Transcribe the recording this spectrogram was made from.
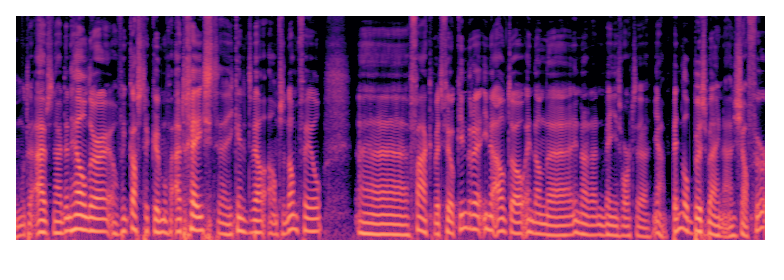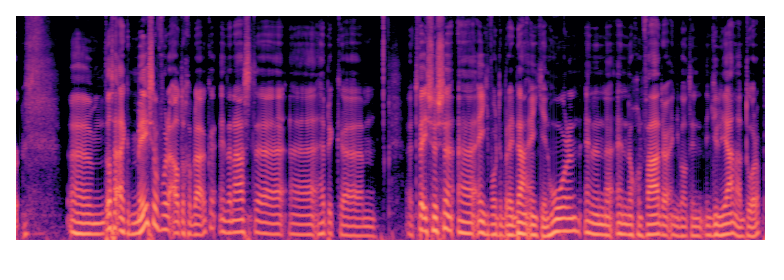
Moeten uit naar Den Helder of in Castricum of uit Geest. je kent het wel, Amsterdam veel. vaak met veel kinderen in de auto en dan, en dan ben je een soort ja, pendelbus bijna, chauffeur. Um, dat is eigenlijk het meeste voor de auto gebruiken. En daarnaast heb ik um, twee zussen. eentje woont in Breda, eentje in Horen. En, een, en nog een vader en die woont in, Juliana-dorp.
